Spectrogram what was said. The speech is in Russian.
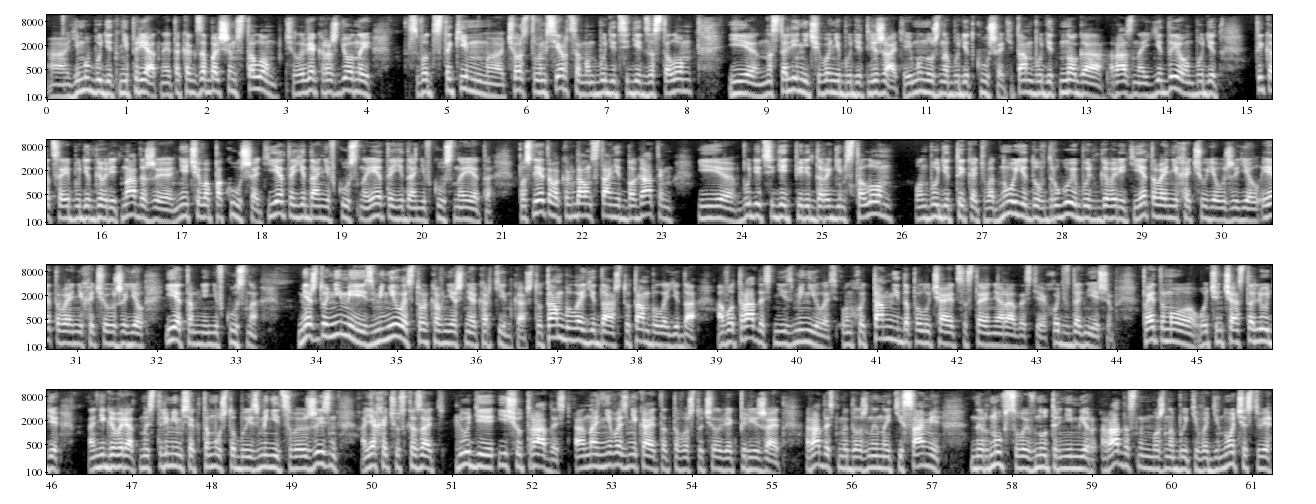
э, ему будет неприятно. Это как за большим столом. Человек, рожденный с, вот с таким э, черствым сердцем, он будет сидеть за столом, и на столе ничего не будет лежать, а ему нужно будет кушать. И там будет много разной еды, он будет тыкаться и будет говорить, надо же, нечего покушать, и эта еда невкусная, и эта еда невкусная, и это. После этого, когда он станет богатым и будет сидеть перед дорогим столом, он будет тыкать в одну еду, в другую будет говорить, и этого я не хочу, я уже ел, и этого я не хочу, уже ел, и это мне невкусно. Между ними изменилась только внешняя картинка, что там была еда, что там была еда, а вот радость не изменилась. Он хоть там недополучает состояние радости, хоть в дальнейшем. Поэтому очень часто люди, они говорят, мы стремимся к тому, чтобы изменить свою жизнь, а я хочу сказать, люди ищут радость, а она не возникает от того, что человек переезжает. Радость мы должны найти сами, нырнув в свой внутренний мир. Радостным можно быть и в одиночестве,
